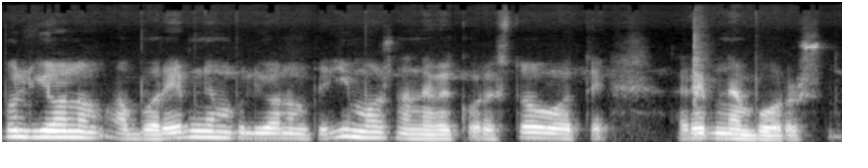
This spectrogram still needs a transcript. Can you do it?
бульйоном, або рибним бульйоном, тоді можна не використовувати рибне борошно.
